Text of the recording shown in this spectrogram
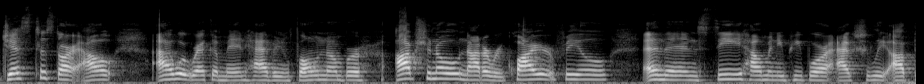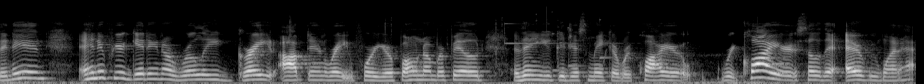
just to start out, I would recommend having phone number optional, not a required field, and then see how many people are actually opting in. And if you're getting a really great opt-in rate for your phone number field, then you could just make it required required so that everyone ha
